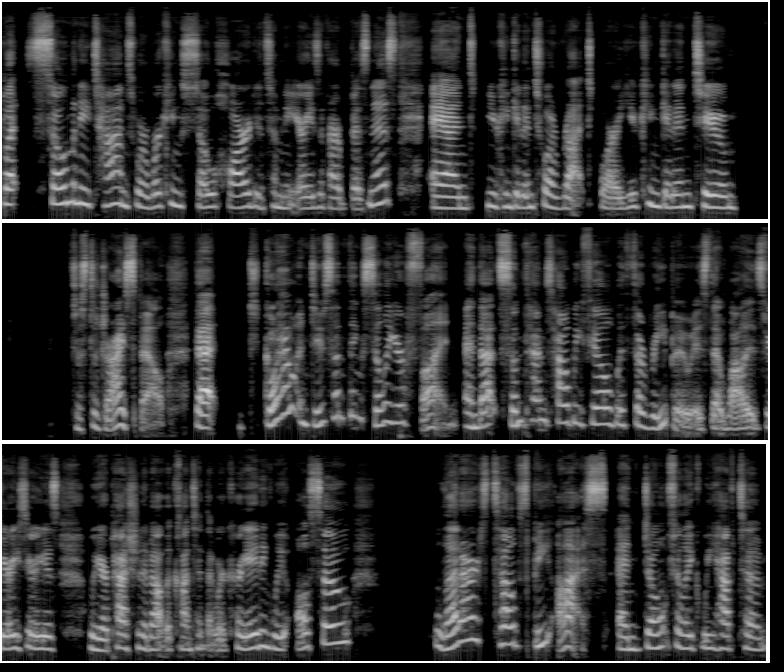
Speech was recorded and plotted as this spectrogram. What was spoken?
but so many times we're working so hard in so many areas of our business, and you can get into a rut or you can get into just a dry spell that go out and do something silly or fun. And that's sometimes how we feel with the reboot is that while it's very serious, we are passionate about the content that we're creating, we also let ourselves be us and don't feel like we have to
